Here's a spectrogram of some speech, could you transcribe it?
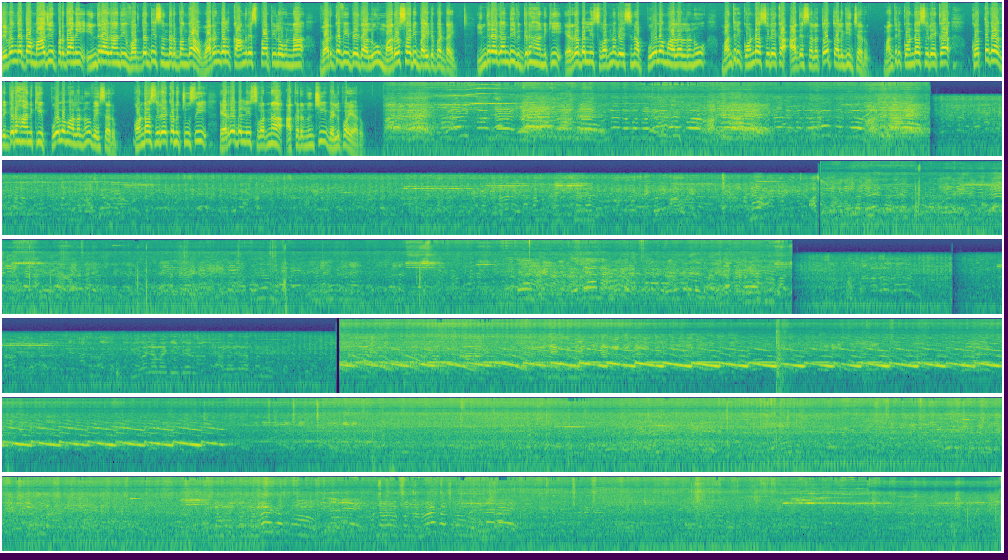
దివంగత మాజీ ప్రధాని ఇందిరాగాంధీ వర్ధంతి సందర్భంగా వరంగల్ కాంగ్రెస్ పార్టీలో ఉన్న వర్గ విభేదాలు మరోసారి బయటపడ్డాయి. ఇందిరాగాంధీ విగ్రహానికి ఎర్రబల్లి స్వర్ణ వేసిన పూలమాలలను మంత్రి కొండా సురేఖ ఆదేశాలతో తొలగించారు. మంత్రి కొండా సురేఖ కొత్తగా విగ్రహానికి పూలమాలను వేశారు. కొండా సురేఖను చూసి ఎర్రబెల్లి స్వర్ణ అక్కడ నుంచి వెళ్ళిపోయారు. మంచి నాలుగు వందల పని చేస్తారు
